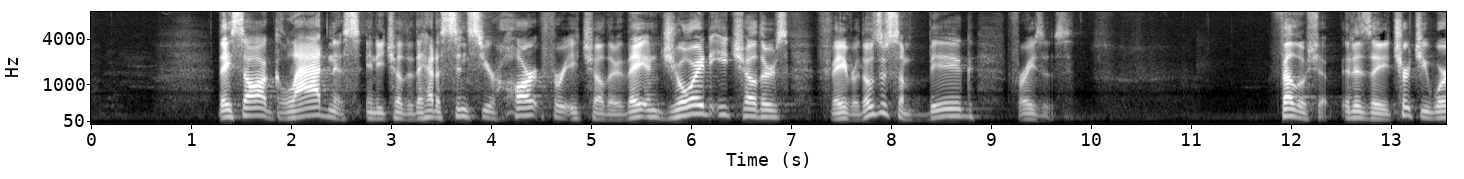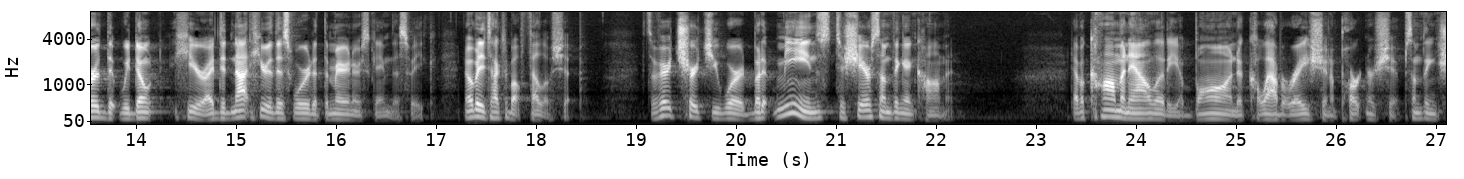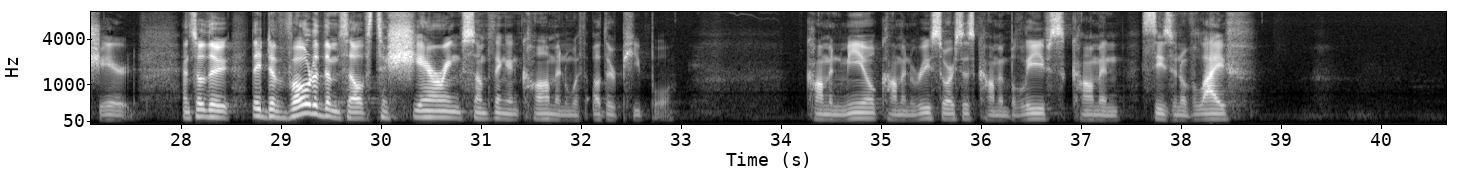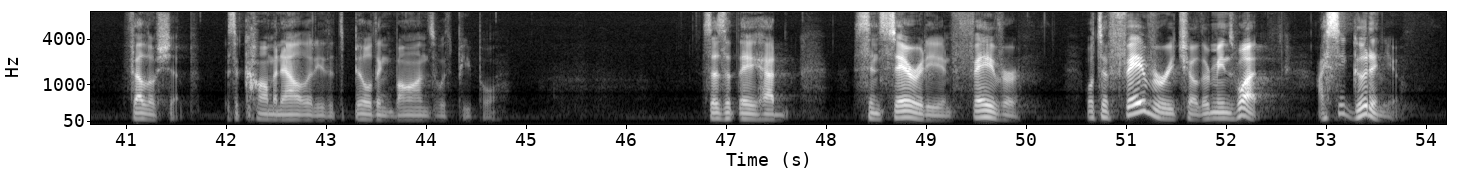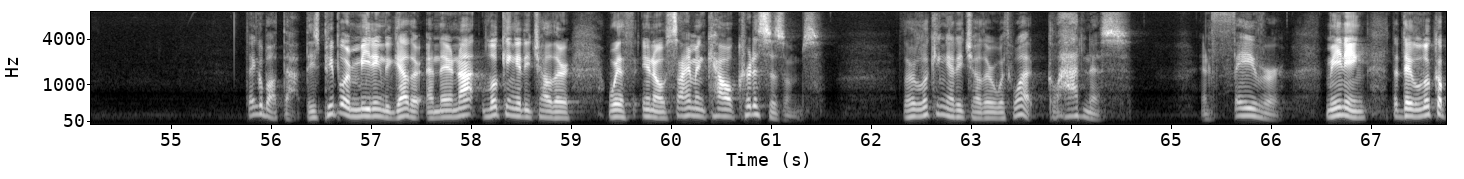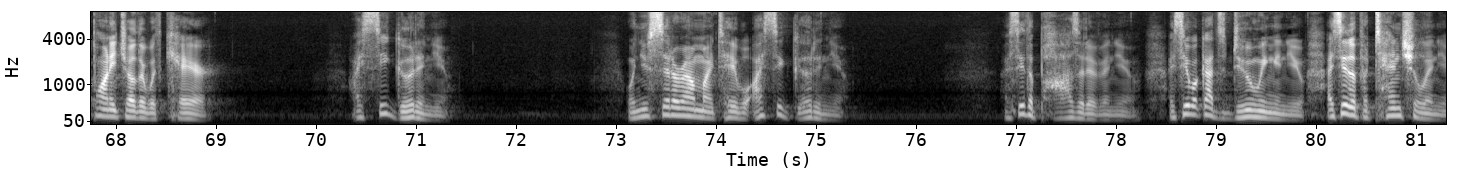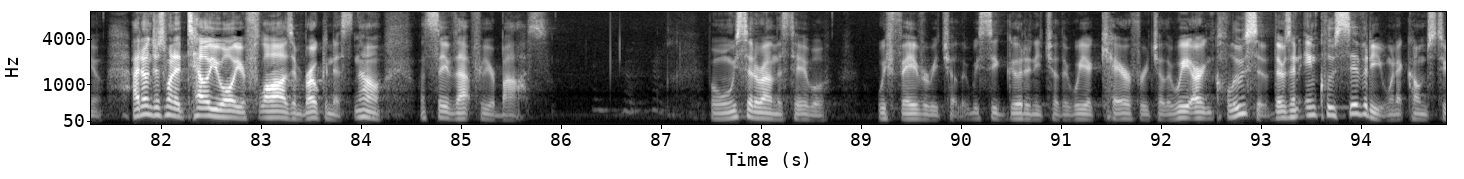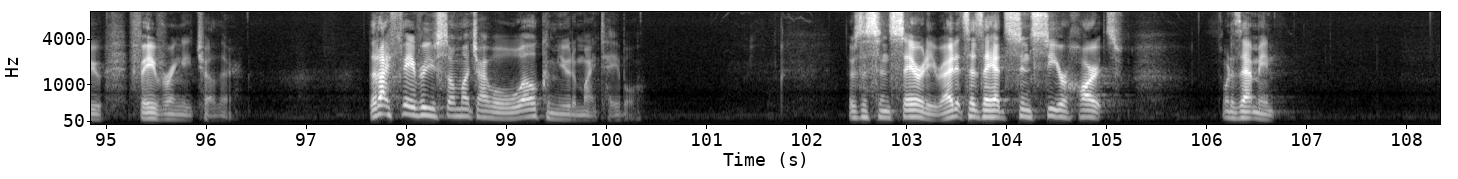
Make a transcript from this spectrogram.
They saw gladness in each other. They had a sincere heart for each other. They enjoyed each other's favor. Those are some big phrases. Fellowship. It is a churchy word that we don't hear. I did not hear this word at the Mariners game this week. Nobody talked about fellowship. It's a very churchy word, but it means to share something in common, to have a commonality, a bond, a collaboration, a partnership, something shared. And so they, they devoted themselves to sharing something in common with other people common meal, common resources, common beliefs, common season of life. Fellowship is a commonality that's building bonds with people. It says that they had sincerity and favor. Well, to favor each other means what? I see good in you. Think about that. These people are meeting together and they're not looking at each other with, you know, Simon Cowell criticisms. They're looking at each other with what? Gladness and favor, meaning that they look upon each other with care. I see good in you. When you sit around my table, I see good in you. I see the positive in you. I see what God's doing in you. I see the potential in you. I don't just want to tell you all your flaws and brokenness. No, Let's save that for your boss. But when we sit around this table, we favor each other. We see good in each other. We care for each other. We are inclusive. There's an inclusivity when it comes to favoring each other. That I favor you so much, I will welcome you to my table. There's a sincerity, right? It says they had sincere hearts. What does that mean?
